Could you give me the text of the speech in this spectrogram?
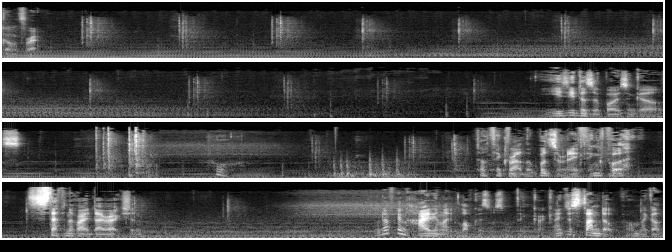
Going for it. Easy does it, boys and girls. Don't think we're out of the woods or anything, but step in the right direction. I wonder if I can hide in like lockers or something. Can I just stand up? Oh my god.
